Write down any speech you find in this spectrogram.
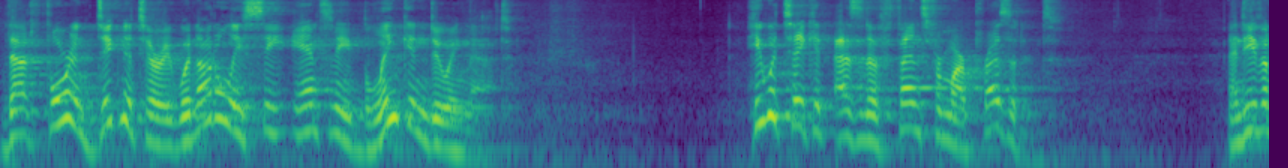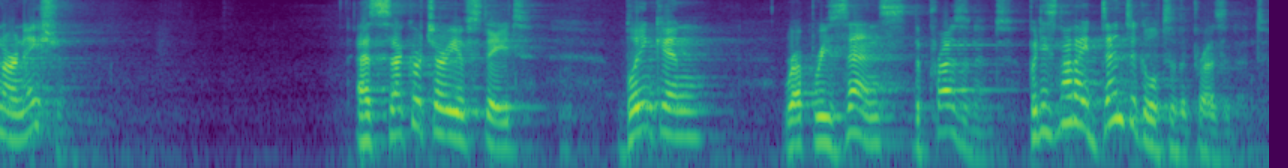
that foreign dignitary would not only see Antony Blinken doing that, he would take it as an offense from our president and even our nation. As Secretary of State, Blinken represents the president, but he's not identical to the president.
